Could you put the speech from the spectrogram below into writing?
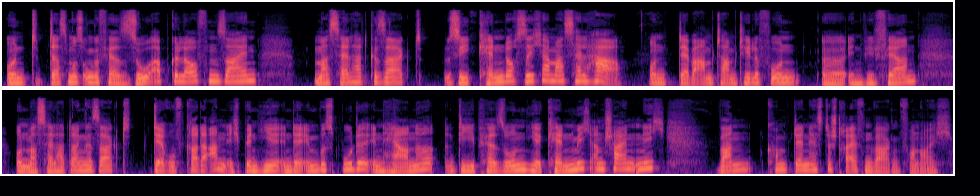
und das muss ungefähr so abgelaufen sein. Marcel hat gesagt, Sie kennen doch sicher Marcel H. Und der Beamte am Telefon, äh, inwiefern? Und Marcel hat dann gesagt, der ruft gerade an. Ich bin hier in der Imbusbude in Herne. Die Personen hier kennen mich anscheinend nicht. Wann kommt der nächste Streifenwagen von euch?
